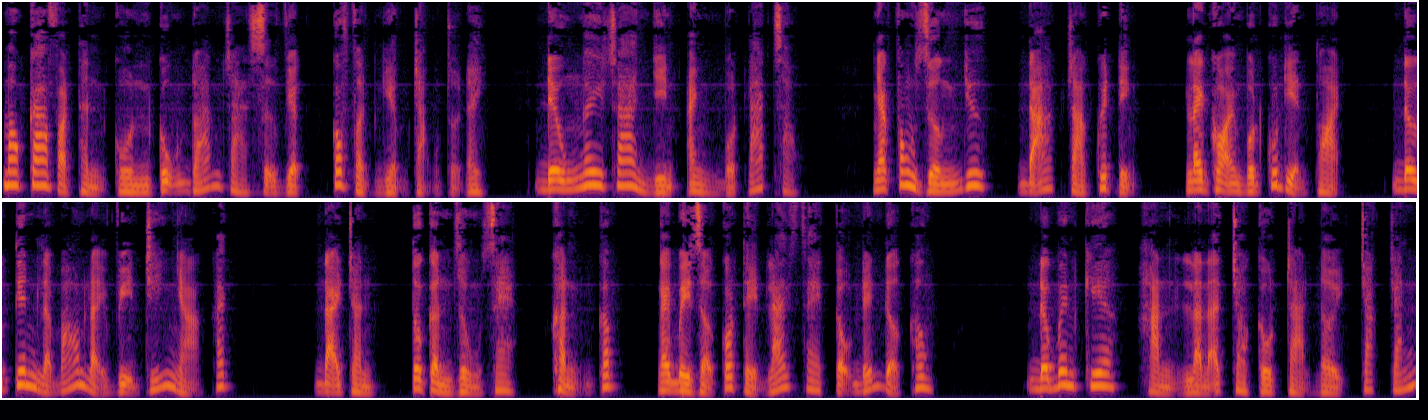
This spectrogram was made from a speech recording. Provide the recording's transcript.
Mao Ca và thần côn cũng đoán ra sự việc có phần nghiêm trọng rồi đây. Đều ngây ra nhìn anh một lát sau. Nhạc phong dường như đã ra quyết định, lại gọi một cú điện thoại. Đầu tiên là báo lại vị trí nhà khách. Đại Trần, tôi cần dùng xe, khẩn cấp, ngay bây giờ có thể lái xe cậu đến được không? Đầu bên kia hẳn là đã cho câu trả lời chắc chắn.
